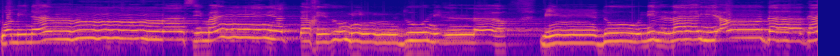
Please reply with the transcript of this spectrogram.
ومن الناس من يتخذ من دون الله من دون الله أندادا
